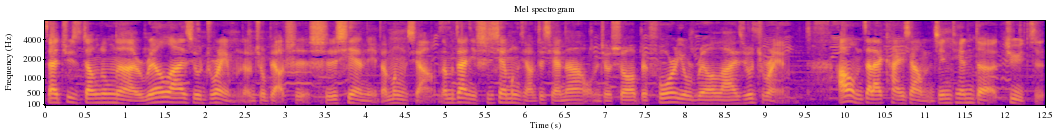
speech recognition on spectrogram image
在句子当中呢，realize your dream 呢就表示实现你的梦想。那么在你实现梦想之前呢，我们就说 before you realize your dream。好，我们再来看一下我们今天的句子。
